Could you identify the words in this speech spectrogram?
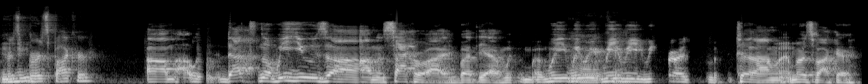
Mm-hmm. Um, that's no, we use um, Sakurai, but yeah, we we, we, oh, okay. we, we, refer to um, Merzbacher.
